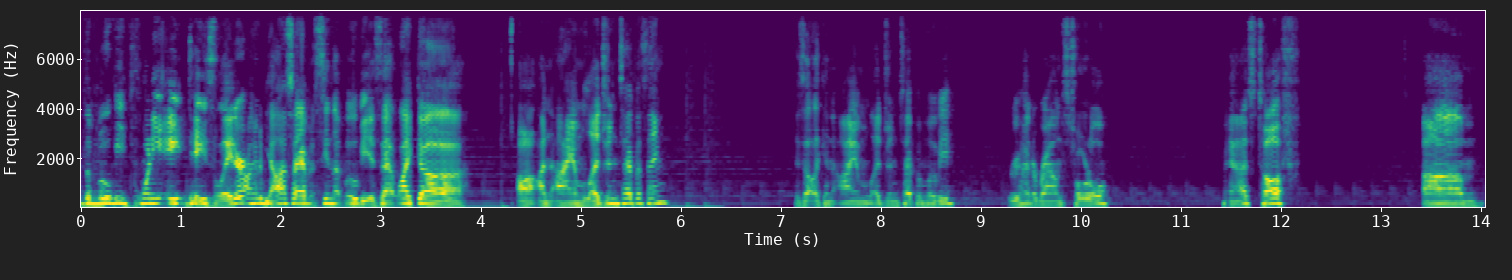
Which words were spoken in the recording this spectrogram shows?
The movie 28 Days Later. I'm going to be honest, I haven't seen that movie. Is that like a, uh, an I Am Legend type of thing? Is that like an I Am Legend type of movie? 300 rounds total. Man, that's tough. Um,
